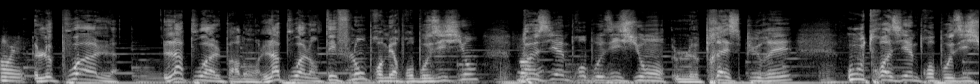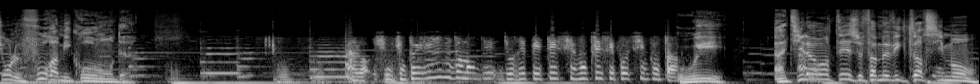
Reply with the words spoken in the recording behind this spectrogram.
le poil, la poêle, pardon, la poêle en téflon, première proposition. Deuxième proposition, le presse purée. Ou troisième proposition, le four à micro-ondes. Alors, je, je peux juste vous demander de répéter, s'il vous plaît, c'est possible ou pas Oui. A-t-il inventé ce fameux Victor Simon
